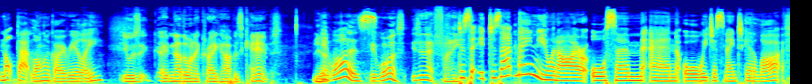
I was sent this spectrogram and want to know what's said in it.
not that long ago, really. It was another one of Craig Harper's camps. Yeah. It was. It was. Isn't that funny? does, it, does that mean you and I are awesome and or we just need to get a life?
